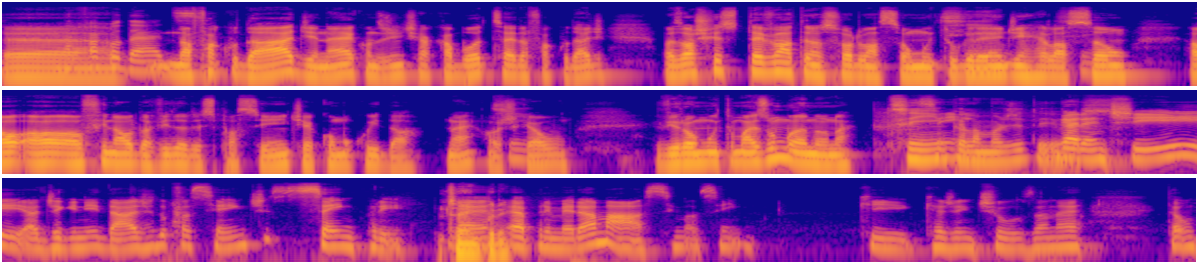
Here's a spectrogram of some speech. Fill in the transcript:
eh, Na faculdade, Na faculdade, né? Quando a gente acabou de sair da faculdade. Mas eu acho que isso teve uma transformação muito Sim, grande em relação ao, ao- ao final da vida desse paciente, é como cuidar, né? Eu acho que é o, virou muito mais humano, né? Sim, Sim. pelo amor de Deus. Garantir a dignidade do paciente sempre. né? Sempre. É a primeira máxima, assim, que, que a gente usa, né? Então,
